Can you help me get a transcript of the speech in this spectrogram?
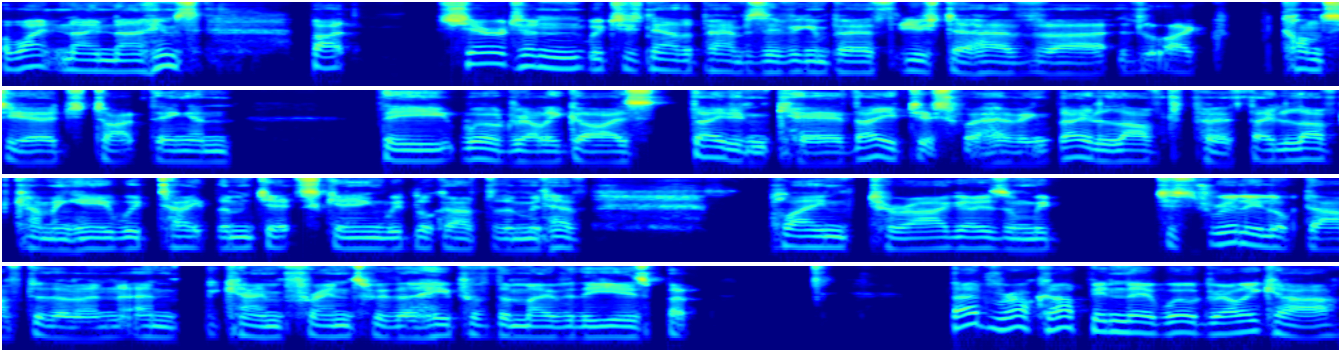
I won't name names, but Sheraton, which is now the Pan Pacific in Perth, used to have uh, like concierge type thing, and the World Rally guys they didn't care. They just were having. They loved Perth. They loved coming here. We'd take them jet skiing. We'd look after them. We'd have plain Taragos, and we just really looked after them and, and became friends with a heap of them over the years. But they'd rock up in their World Rally car,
